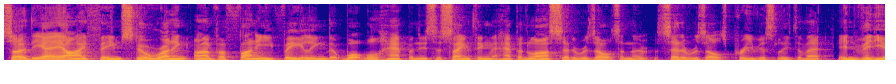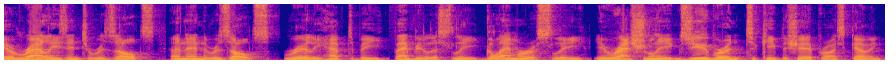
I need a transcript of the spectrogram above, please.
So the AI theme still running. I have a funny feeling that what will happen is the same thing that happened last set of results and the set of results previously to that. Nvidia rallies into results, and then the results really have to be fabulously, glamorously, irrationally exuberant to keep the share price going.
